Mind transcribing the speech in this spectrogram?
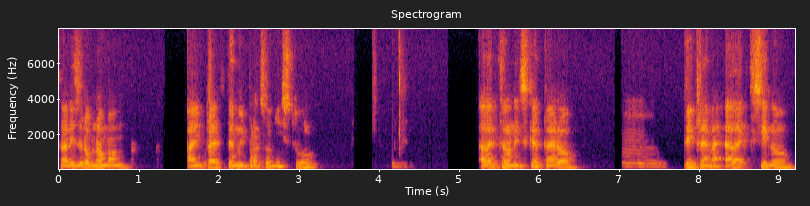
Tady zrovna mám iPad, to je můj pracovní stůl. Elektronické pero. Vypneme elektřinu.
